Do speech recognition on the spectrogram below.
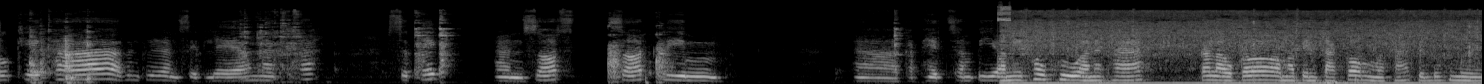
โอเคค่ะเพื่อนๆเสร็จแล้วนะคะสเต็กอันซอสซอสครีมอ่ากับเห็ดซัมเปิยนมีข้าวครัวนะคะ ก็เราก็มาเป็นตากล้องนะคะ เป็นลูกมือ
